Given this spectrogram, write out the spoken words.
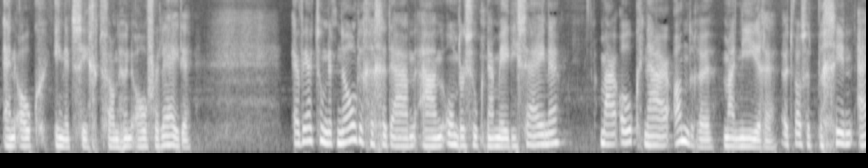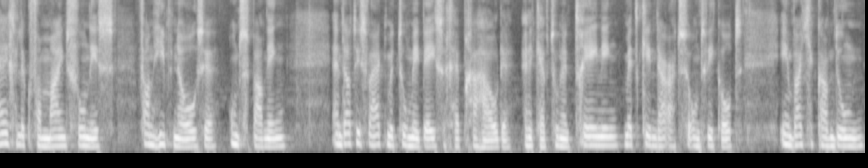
en ook in het zicht van hun overlijden. Er werd toen het nodige gedaan aan onderzoek naar medicijnen, maar ook naar andere manieren. Het was het begin eigenlijk van mindfulness, van hypnose, ontspanning. En dat is waar ik me toen mee bezig heb gehouden. En ik heb toen een training met kinderartsen ontwikkeld in wat je kan doen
